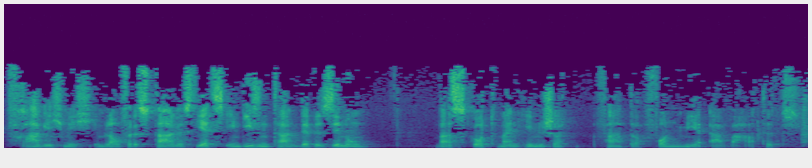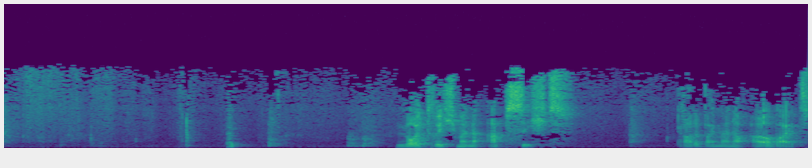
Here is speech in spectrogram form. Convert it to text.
Frage ich mich im Laufe des Tages, jetzt in diesen Tagen der Besinnung, was Gott, mein himmlischer Vater, von mir erwartet? Läutere ich meine Absicht, gerade bei meiner Arbeit,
